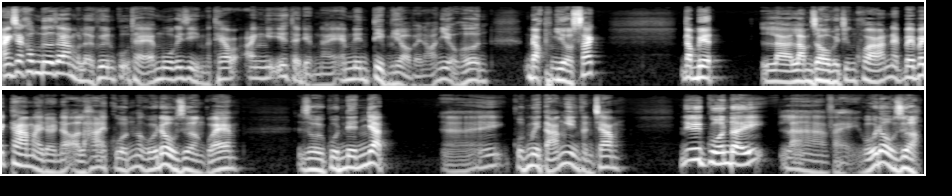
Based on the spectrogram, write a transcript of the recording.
anh sẽ không đưa ra một lời khuyên cụ thể em mua cái gì mà theo anh nghĩ thời điểm này em nên tìm hiểu về nó nhiều hơn đọc nhiều sách. Đặc biệt là làm giàu về chứng khoán này payback time ngày đòi nợ là hai cuốn mà gối đầu giường của em. Rồi cuốn nến nhật đấy, cuốn 18.000% những cái cuốn đấy là phải gối đầu giường.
